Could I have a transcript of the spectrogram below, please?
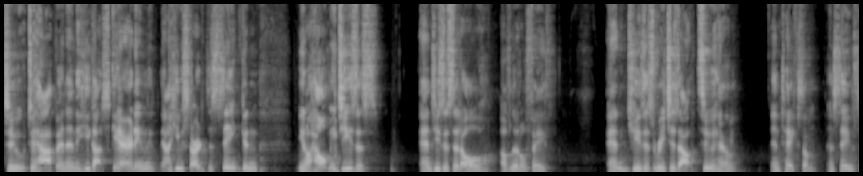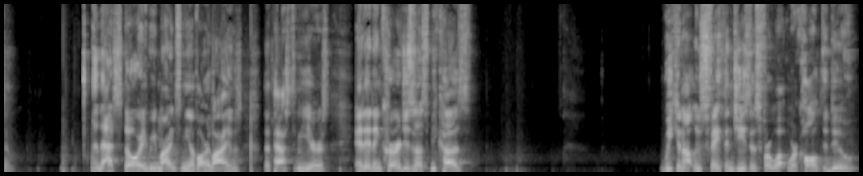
to, to happen, and he got scared and he started to sink. And, you know, help me, Jesus. And Jesus said, Oh, of little faith. And Jesus reaches out to him and takes him and saves him. And that story reminds me of our lives the past three years. And it encourages us because we cannot lose faith in Jesus for what we're called to do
